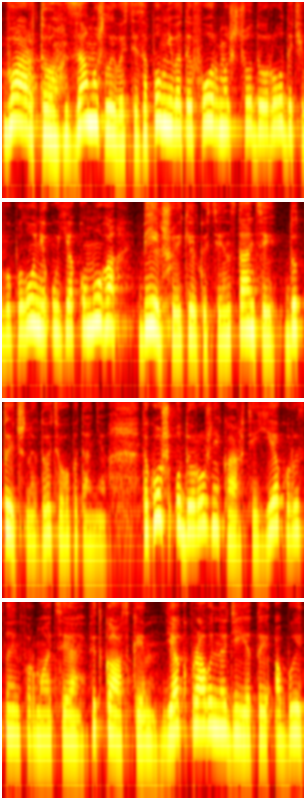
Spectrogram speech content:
Варто за можливості заповнювати форми щодо родичів у полоні у якомога більшої кількості інстанцій, дотичних до цього питання. Також у дорожній карті є корисна інформація, підказки, як правильно діяти, аби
